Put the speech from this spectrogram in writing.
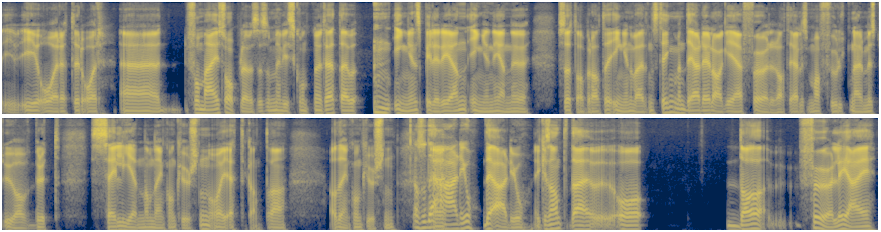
i, i år etter år. Uh, for meg så oppleves det som en viss kontinuitet. Det er jo ingen spillere igjen, ingen igjen i støtteapparatet, ingen verdens ting, men det er det laget jeg føler at jeg liksom har fulgt nærmest uavbrutt selv gjennom den konkursen og i etterkant av av den konkursen. Altså, det Eh, er det jo. Det er det jo, ikke sant? Det er, og da føler jeg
